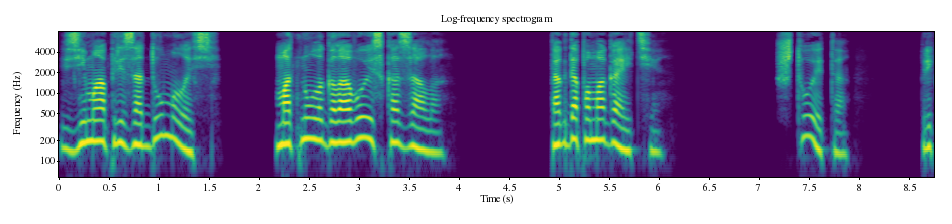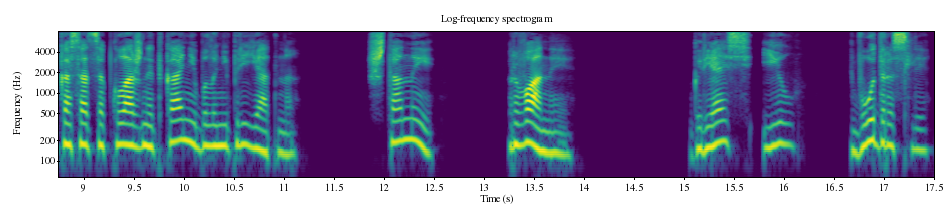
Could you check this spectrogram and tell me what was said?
Зима призадумалась, мотнула головой и сказала. «Тогда помогайте». Что это? Прикасаться к влажной ткани было неприятно. Штаны. Рваные. Грязь, ил, водоросли.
